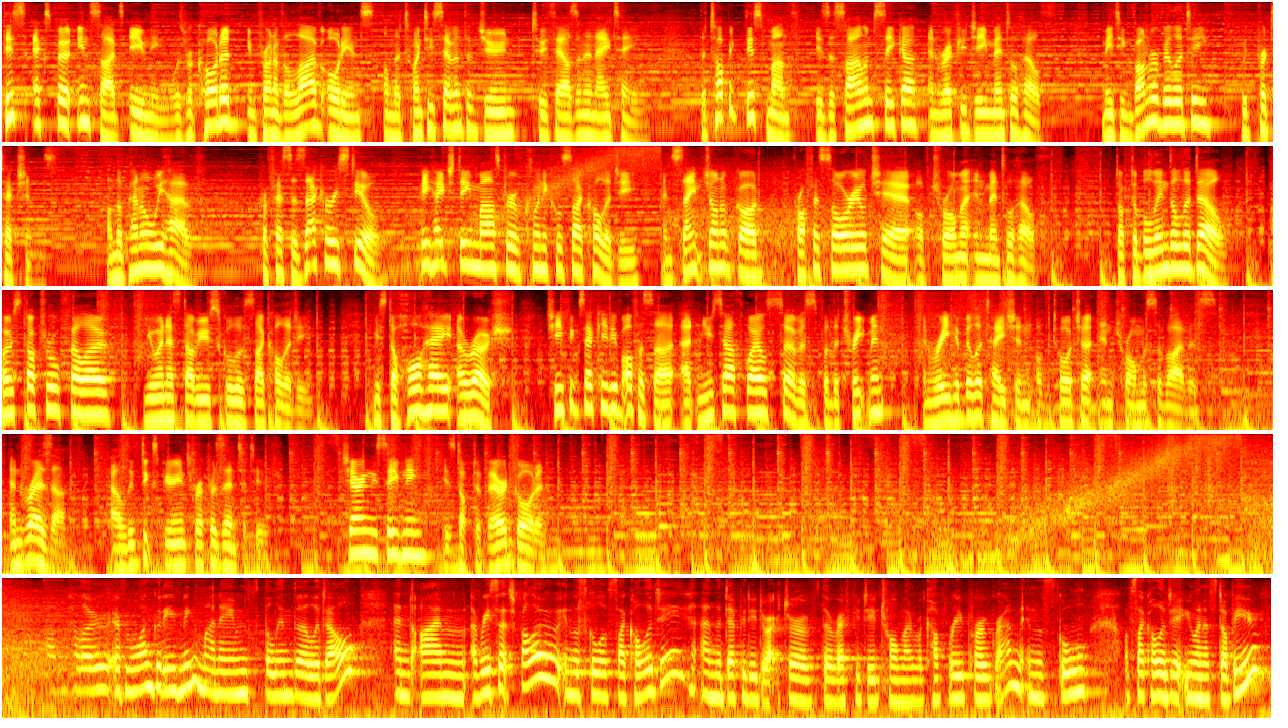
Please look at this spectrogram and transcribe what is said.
This Expert Insights evening was recorded in front of a live audience on the 27th of June 2018. The topic this month is Asylum Seeker and Refugee Mental Health Meeting Vulnerability with Protections. On the panel, we have Professor Zachary Steel, PhD Master of Clinical Psychology and St. John of God Professorial Chair of Trauma and Mental Health, Dr. Belinda Liddell, Postdoctoral Fellow, UNSW School of Psychology, Mr. Jorge Aroche, Chief Executive Officer at New South Wales Service for the Treatment and Rehabilitation of Torture and Trauma Survivors, and Reza, our lived experience representative. Chairing this evening is Dr. Vered Gordon. Hello, everyone. Good evening. My name's Belinda Liddell, and I'm a research fellow in the School of Psychology and the Deputy Director of the Refugee Trauma and Recovery Program in the School of Psychology at UNSW.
